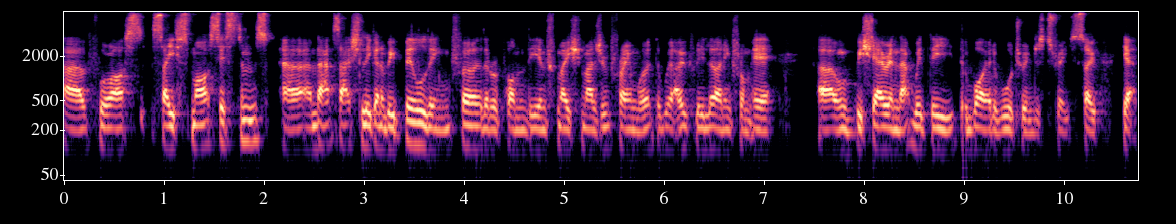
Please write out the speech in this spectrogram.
uh, for our safe smart systems, uh, and that's actually going to be building further upon the information management framework that we're hopefully learning from here. and we'll be sharing that with the the wider water industry. So, yeah,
